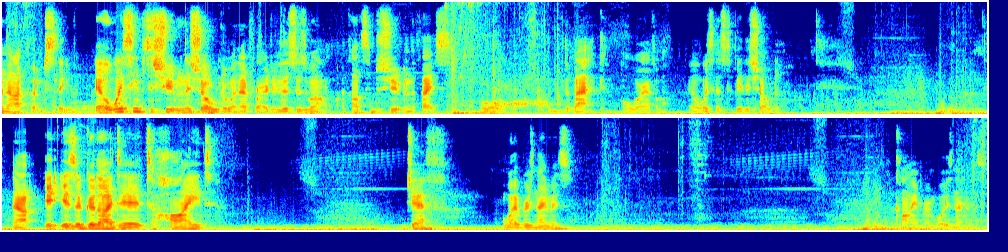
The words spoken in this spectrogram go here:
and then I put him to sleep. It always seems to shoot him in the shoulder whenever I do this as well. I can't seem to shoot him in the face, or the back, or wherever. It always has to be the shoulder. Now, it is a good idea to hide Jeff, or whatever his name is. Can't even remember what his name is.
